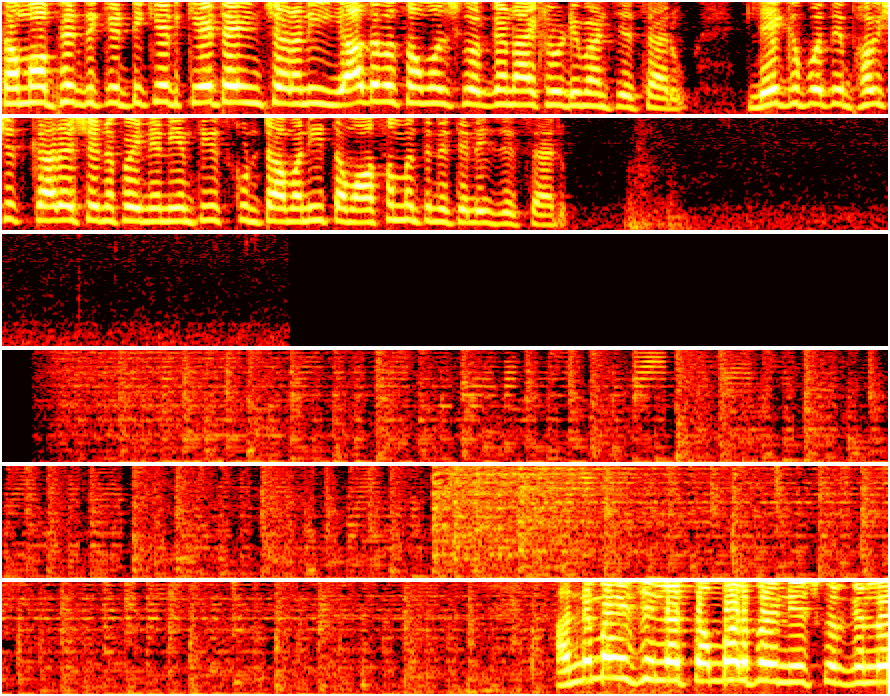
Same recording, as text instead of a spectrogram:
తమ అభ్యర్థికి టికెట్ కేటాయించాలని యాదవ సామాజిక వర్గ నాయకులు డిమాండ్ చేశారు. లేకపోతే భవిష్యత్ కార్యాచరణపై నిర్ణయం తీసుకుంటామని తమ అసమ్మతిని తెలియజేశారు. అన్నమయ్య జిల్లా తంబాలపల్లి నియోజకవర్గంలో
